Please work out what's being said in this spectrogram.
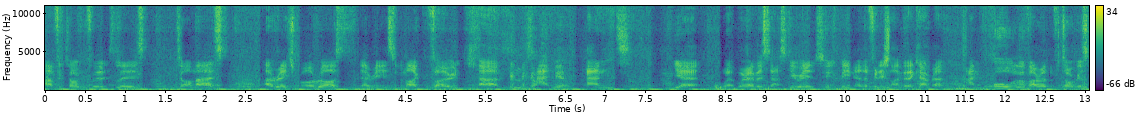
our photographers, Liz, Thomas, our Rachel Ross. There he is with the microphone. Um, and, and yeah, wherever Saskia is, who's been at the finish line with a camera, and all of our other photographers,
